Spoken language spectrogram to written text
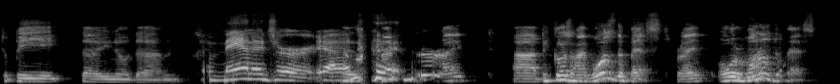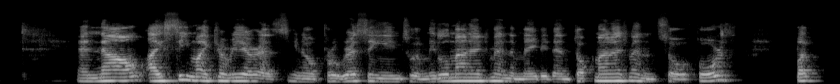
to be the you know the, the manager yeah. manager, right? Uh, because i was the best right? Or one of the best and now i see my career as you know progressing into a middle management and maybe then top management and so forth but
